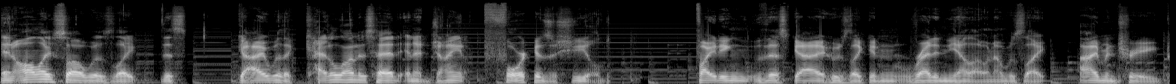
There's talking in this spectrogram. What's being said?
And all I saw was like this guy with a kettle on his head and a giant fork as a shield fighting this guy who's like in red and yellow. And I was like, I'm intrigued.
